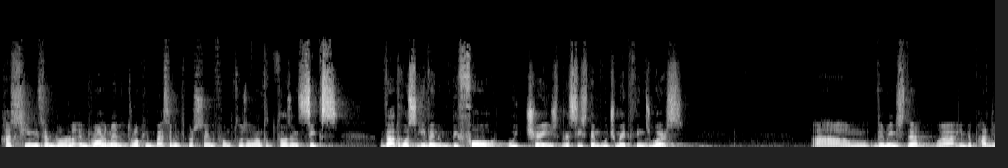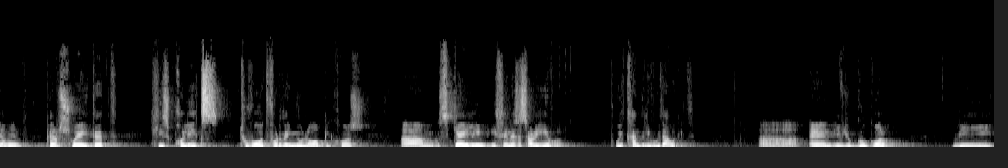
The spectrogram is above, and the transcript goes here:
has seen its enroll- enrollment dropping by 70% from 2001 to 2006. That was even before we changed the system, which made things worse. Um, the minister uh, in the parliament persuaded his colleagues to vote for the new law because um, scaling is a necessary evil. We can't live without it. Uh, and if you Google the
